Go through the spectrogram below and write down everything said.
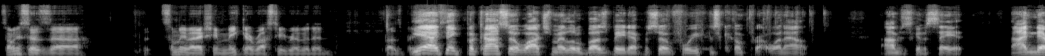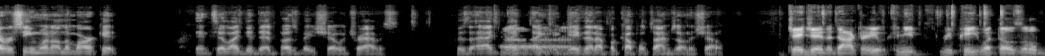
Somebody says uh somebody might actually make a rusty riveted buzzbait. Yeah, I think Picasso watched my little buzzbait episode four years ago, and brought one out. I'm just going to say it. I'd never seen one on the market until I did that buzzbait show with Travis because I, I, I Uh, gave that up a couple times on the show. JJ the doctor. He, can you repeat what those little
